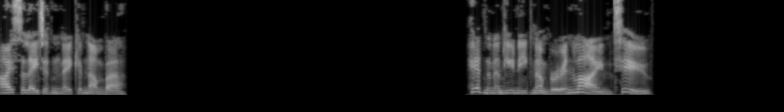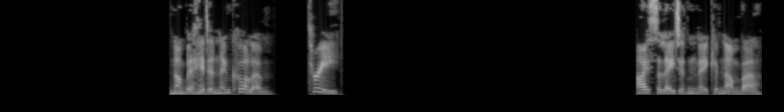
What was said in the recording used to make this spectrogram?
Isolated and naked number hidden and unique number in line 2. Number hidden in column 3. Isolated and naked number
